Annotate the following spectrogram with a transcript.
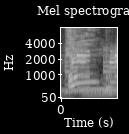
startup.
